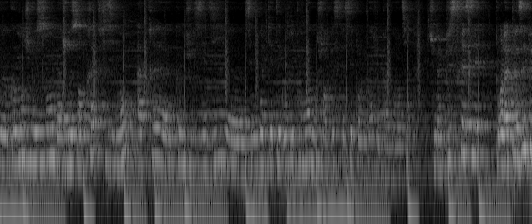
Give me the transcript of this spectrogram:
Euh, comment je me sens bah, Je me sens prête physiquement. Après, euh, comme je vous ai dit, euh, c'est une nouvelle catégorie pour moi, donc je suis un peu stressée pour le poids, je ne vais pas vous mentir. Je suis même plus stressée pour la peser que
